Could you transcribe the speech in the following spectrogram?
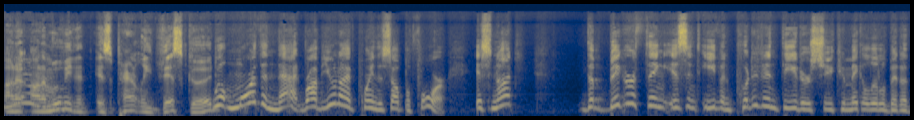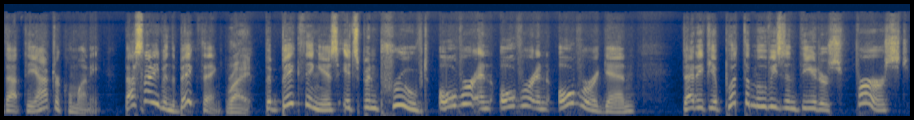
on a on a movie that is apparently this good? Well, more than that, Rob, you and I have pointed this out before. It's not the bigger thing isn't even put it in theaters so you can make a little bit of that theatrical money. That's not even the big thing. Right. The big thing is it's been proved over and over and over again that if you put the movies in theaters first,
